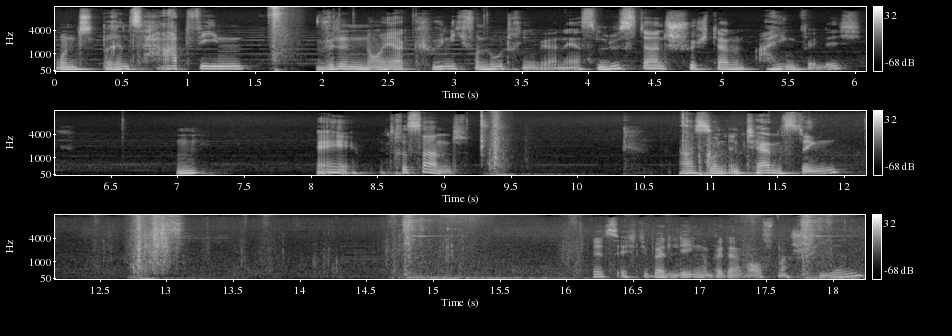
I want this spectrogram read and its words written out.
Und Prinz Hartwin würde neuer König von Lothringen werden. Er ist lüstern, schüchtern und eigenwillig. Hm. Hey, interessant. Ah, so ein internes Ding. Jetzt echt überlegen, ob wir darauf marschieren.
